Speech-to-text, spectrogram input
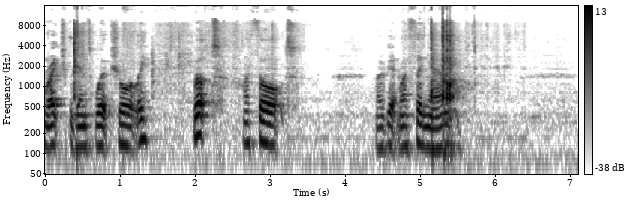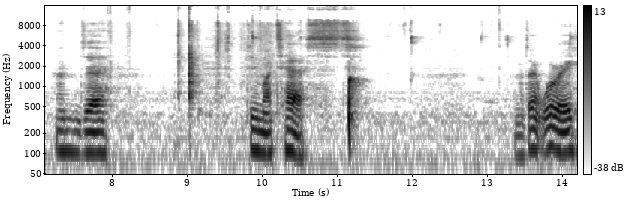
Rach begins work shortly, but I thought I'd get my thing out and uh, do my test. And don't worry,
